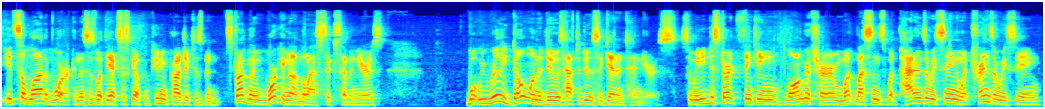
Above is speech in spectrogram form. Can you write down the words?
it's a lot of work, and this is what the exascale computing project has been struggling, working on the last six, seven years. What we really don't want to do is have to do this again in 10 years. So we need to start thinking longer term, what lessons, what patterns are we seeing and what trends are we seeing,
